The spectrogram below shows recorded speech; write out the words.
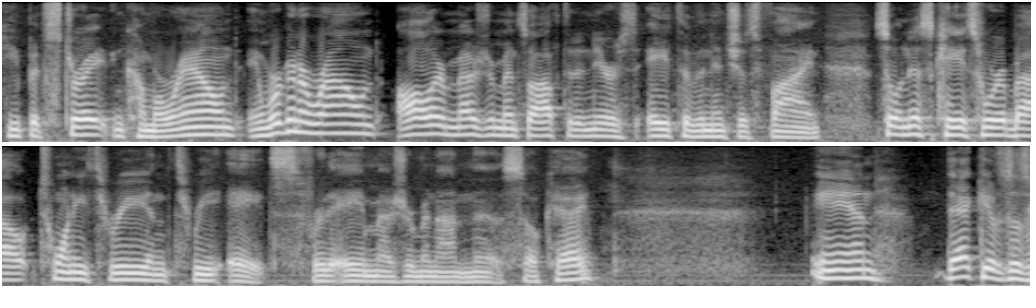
keep it straight and come around. And we're going to round all our measurements off to the nearest eighth of an inch is fine. So in this case, we're about 23 and 3 eighths for the A measurement on this, okay? And that gives us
